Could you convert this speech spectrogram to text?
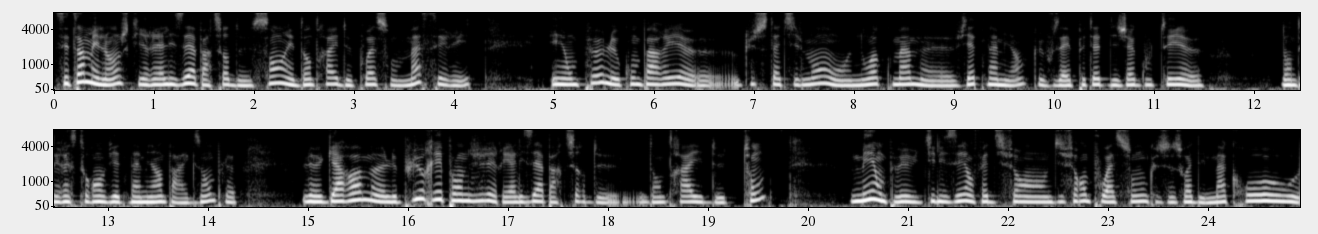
C'est un mélange qui est réalisé à partir de sang et d'entrailles de poisson macérés. Et on peut le comparer euh, gustativement au nuoc mam euh, vietnamien, que vous avez peut-être déjà goûté euh, dans des restaurants vietnamiens par exemple. Le garum le plus répandu est réalisé à partir d'entrailles de, thon, mais on peut utiliser en fait différents, différents poissons, que ce soit des maquereaux,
